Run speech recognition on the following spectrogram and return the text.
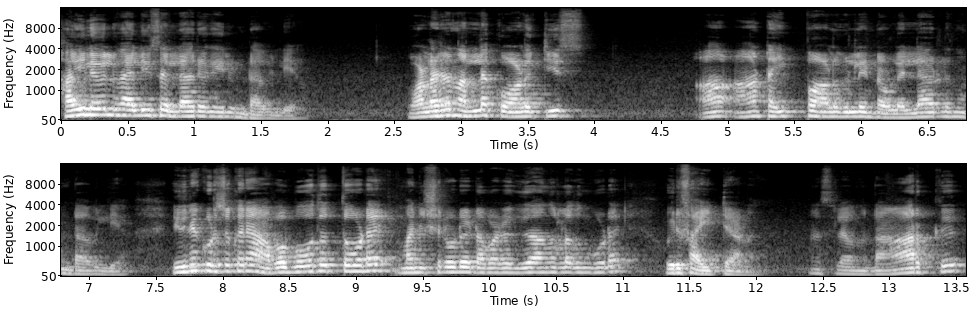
high level values എല്ലാവരുടെ കയ്യിലും ഉണ്ടാവില്ല. വളരെ നല്ല ക്വാളിറ്റീസ് ആ ആ ടൈപ്പ് ആളുകളിലേ ഉണ്ടാവുള്ളൂ. എല്ലാവരിലൊന്നും ഉണ്ടാവില്ല. ഇതിനെക്കുറിച്ചൊക്കെ ഒരു അവബോധത്തോടെ മനുഷ്യരോട് ഇടപഴകുക എന്നുള്ളതും കൂടെ ഒരു ഫൈറ്റാണ് മനസ്സിലാവുന്നുണ്ട്? ആർക്ക്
